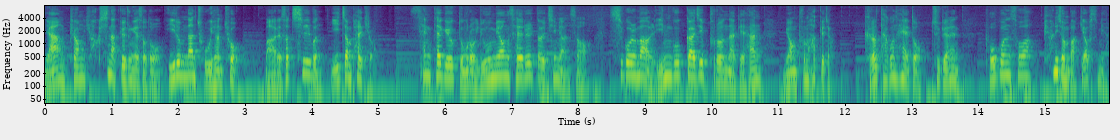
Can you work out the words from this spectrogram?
양평 혁신학교 중에서도 이름난 조현초, 마을에서 7분 2.8km, 생태교육 등으로 유명세를 떨치면서 시골 마을 인구까지 불어나게 한 명품 학교죠. 그렇다곤 해도 주변엔 보건소와 편의점밖에 없습니다.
